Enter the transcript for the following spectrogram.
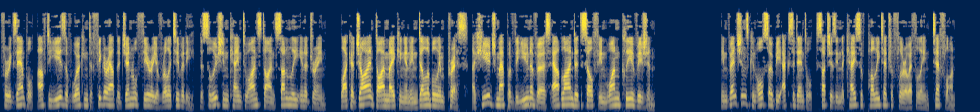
For example, after years of working to figure out the general theory of relativity, the solution came to Einstein suddenly in a dream. Like a giant die making an indelible impress, a huge map of the universe outlined itself in one clear vision. Inventions can also be accidental, such as in the case of polytetrafluoroethylene Teflon.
